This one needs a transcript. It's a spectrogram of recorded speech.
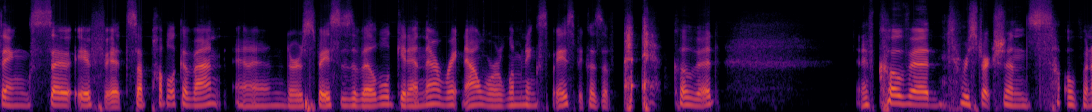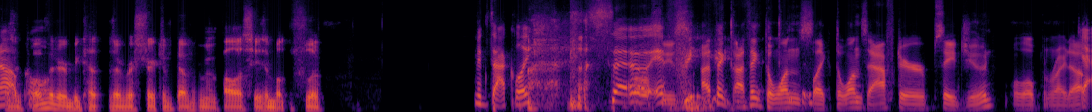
things. So if it's a public event and there's spaces available, get in there. Right now, we're limiting space because of COVID. And if COVID restrictions open Because up, of we'll- COVID or because of restrictive government policies about the flu? exactly. So Policies. if I think I think the ones like the ones after say June will open right up. Yeah.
